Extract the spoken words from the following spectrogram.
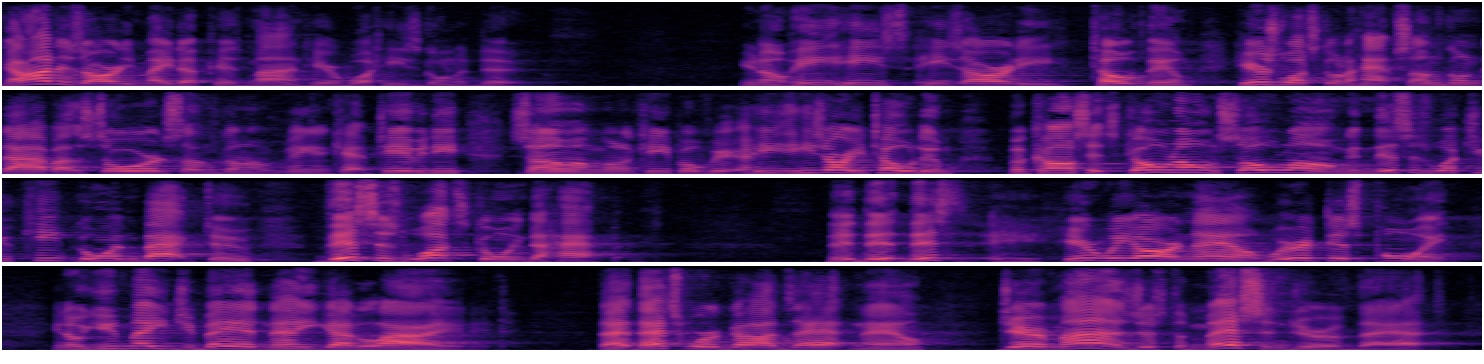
God has already made up his mind here what he's going to do. You know, he, he's, he's already told them, here's what's going to happen. Some's going to die by the sword, some's going to be in captivity, some I'm going to keep over here. He, he's already told them, because it's going on so long and this is what you keep going back to, this is what's going to happen. This, here we are now, we're at this point. You know, you made your bed, now you got to lie in it. That, that's where God's at now. Jeremiah is just a messenger of that.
